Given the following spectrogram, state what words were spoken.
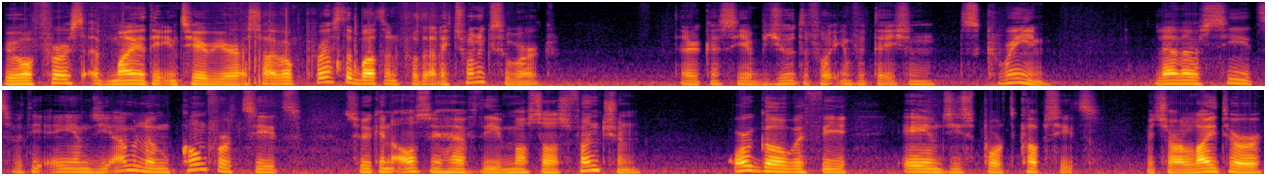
we will first admire the interior. So I will press the button for the electronics to work. There you can see a beautiful invitation screen. Leather seats with the AMG emblem, comfort seats, so you can also have the massage function. Or go with the AMG Sport Cup seats, which are lighter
